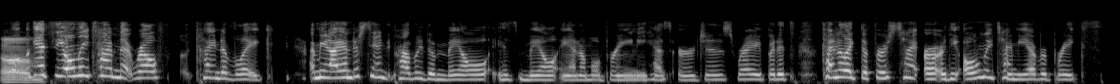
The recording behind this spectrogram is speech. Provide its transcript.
Well, um, it's the only time that Ralph kind of like. I mean, I understand probably the male, his male animal brain, he has urges, right? But it's kind of like the first time, or, or the only time he ever breaks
